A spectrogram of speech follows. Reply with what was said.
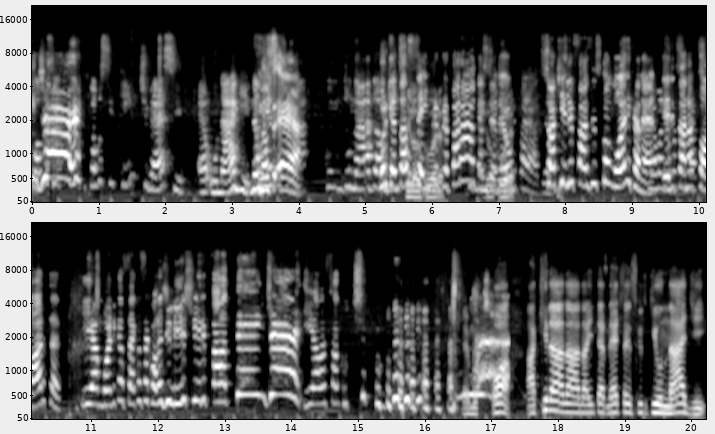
Como se, como se quem tivesse é, o Nag não, Não ia se- é. Com, do nada. Porque tá Que sempre loucura. preparado, tá entendeu? preparado. Só que ele faz isso com a Mônica, né? A Ele tá na porta e a Mônica sai com a sacola de lixo e ele fala Danger! E ela só continua. É ó, aqui na, na, na internet tá escrito que o nadi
